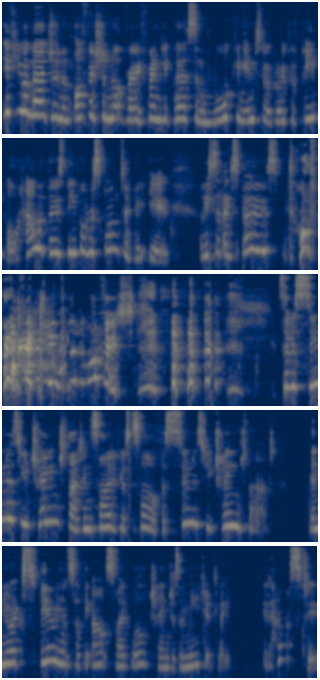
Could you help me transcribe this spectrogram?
if you imagine an offish and not very friendly person walking into a group of people, how would those people respond to you? And he said, I suppose not very friendly and kind of offish. so as soon as you change that inside of yourself, as soon as you change that, then your experience of the outside world changes immediately. It has to.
